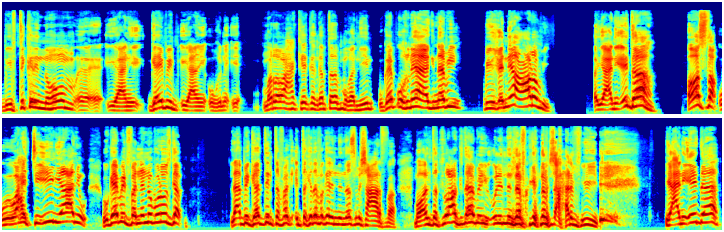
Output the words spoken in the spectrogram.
بيفتكر إن هو يعني جايب يعني أغنية مرة واحد كده كان جاب ثلاث مغنيين وجايب أغنية أجنبي بيغنيها عربي. يعني إيه ده؟ أصلا وواحد تقيل يعني وجايب الفنان بروز جاب. لا بجد أنت فاكر أنت كده فاكر إن الناس مش عارفة. ما هو أنت طلوعك ده بيقول إن الناس كده مش عارفين. يعني إيه ده؟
